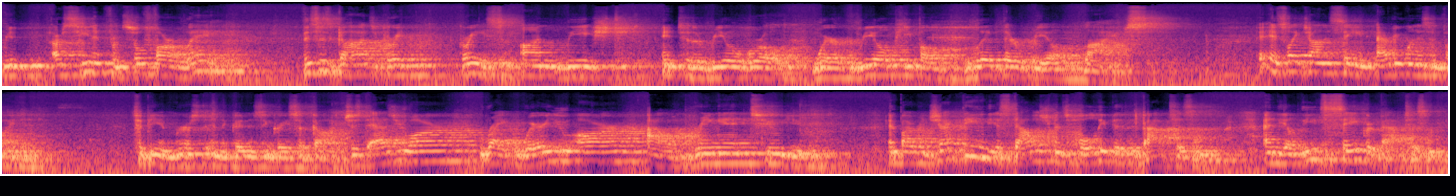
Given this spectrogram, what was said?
we are seeing it from so far away. This is God's great grace unleashed into the real world where real people live their real lives. It's like John is saying everyone is invited to be immersed in the goodness and grace of God. Just as you are, right where you are, I'll bring it to you. And by rejecting the establishment's holy baptism and the elite's sacred baptism,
